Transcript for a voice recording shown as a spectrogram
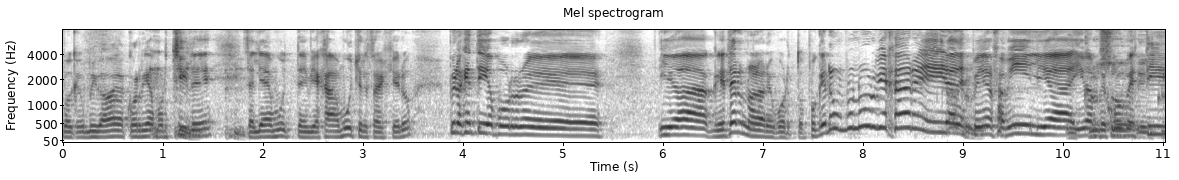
porque mi papá corría por Chile, salía viajaba mucho al extranjero, pero la gente iba por... eh, iba eterno al aeropuerto, porque no, no, no viajar, ir a Claro. despedir a familia, iban mejor vestidos.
